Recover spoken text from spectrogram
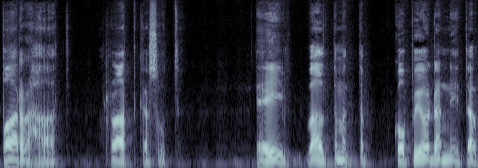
parhaat ratkaisut ei välttämättä kopioida niitä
